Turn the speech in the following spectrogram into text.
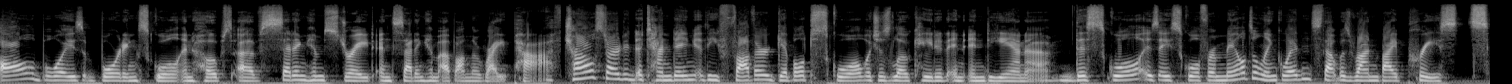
all boys boarding school in hopes of setting him straight and setting him up on the right path. Charles started attending the Father Gibault School, which is located in Indiana. This school is a school for male delinquents that was run by priests.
